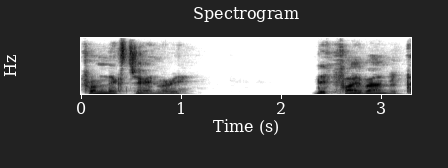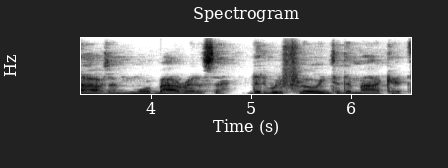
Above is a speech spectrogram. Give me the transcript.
from next January. The 500,000 more barrels that will flow into the market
